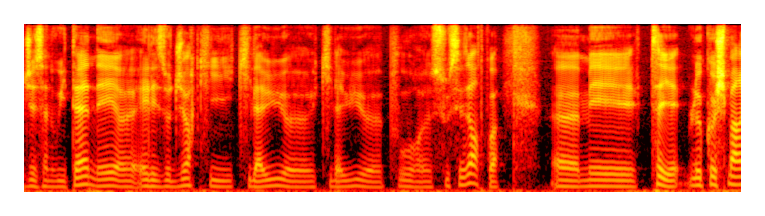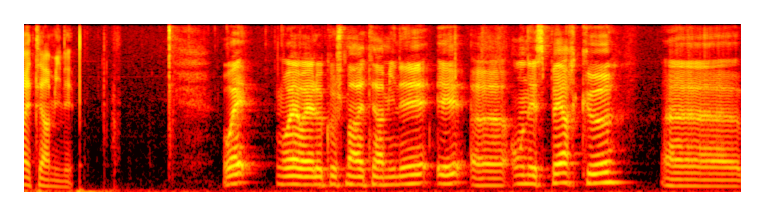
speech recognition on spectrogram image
Jason Witten et, les autres joueurs qu'il a eu, pour, sous ses ordres. Mais ça y est, le cauchemar est terminé. Ouais, ouais, ouais, le cauchemar est terminé et on espère que euh,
